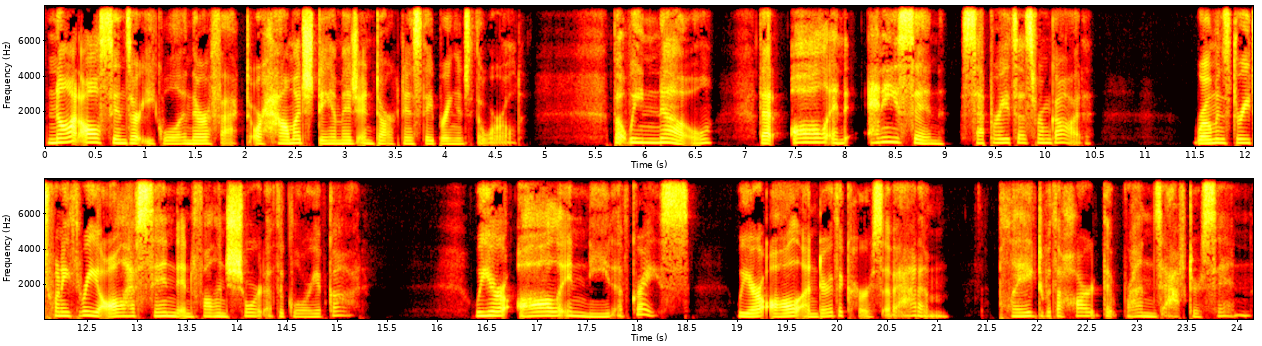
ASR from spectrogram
not all sins are equal in their effect or how much damage and darkness they bring into the world. But we know that all and any sin separates us from God. Romans 3:23 all have sinned and fallen short of the glory of God. We are all in need of grace. We are all under the curse of Adam, plagued with a heart that runs after sin.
